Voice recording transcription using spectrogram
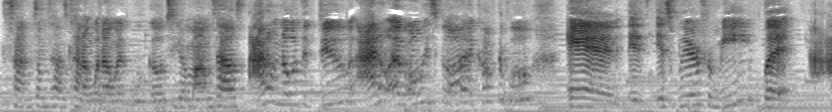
some, sometimes kind of when I went would go to your mom's house, I don't know what to do. I don't I always feel all that comfortable, and it, it's weird for me. But I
